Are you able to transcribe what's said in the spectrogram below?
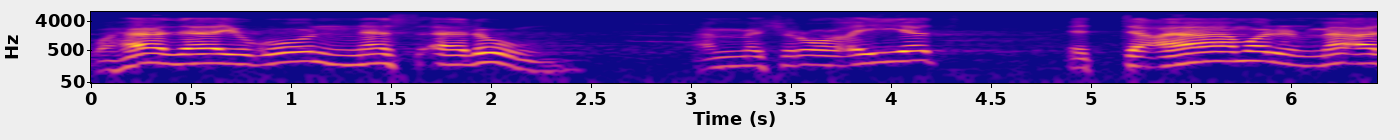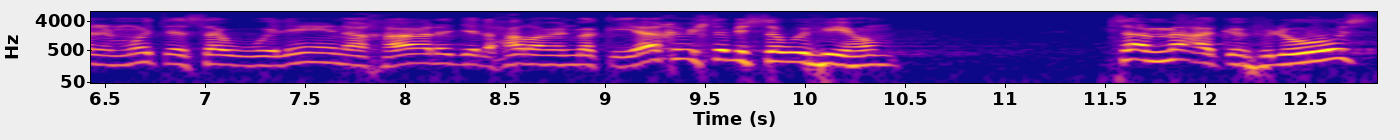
وهذا يقول نسأل عن مشروعية التعامل مع المتسولين خارج الحرم المكي. يا أخي وش تبي تسوي فيهم؟ كان معك فلوس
